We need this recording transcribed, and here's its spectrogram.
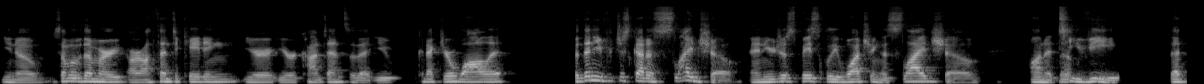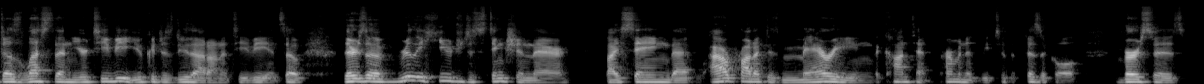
you know, some of them are, are authenticating your your content so that you connect your wallet. But then you've just got a slideshow and you're just basically watching a slideshow on a. TV that does less than your TV. You could just do that on a TV. And so there's a really huge distinction there by saying that our product is marrying the content permanently to the physical versus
